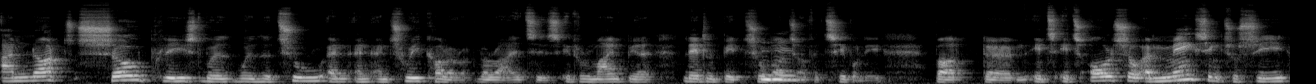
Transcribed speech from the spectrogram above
I'm not so pleased with, with the two and, and, and three color varieties. It reminds me a little bit too much of a Tivoli, but um, it's it's also amazing to see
